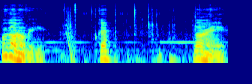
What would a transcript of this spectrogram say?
We're going over here. Okay. Going right here.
